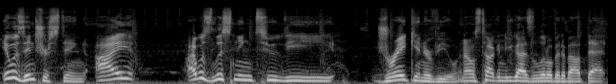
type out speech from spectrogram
it was interesting. I I was listening to the Drake interview and I was talking to you guys a little bit about that.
